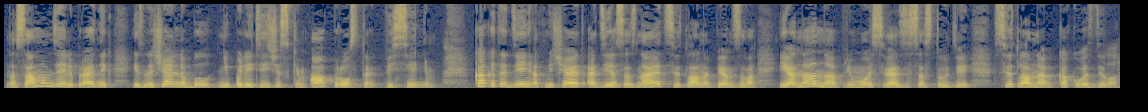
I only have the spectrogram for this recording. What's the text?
На самом деле праздник изначально был не политическим, а просто весенним. Как этот день отмечает Одесса, знает Светлана Пензова. И она на прямой связи со студией. Светлана, как у вас дела?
